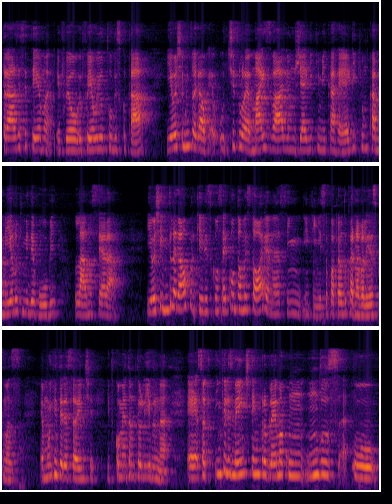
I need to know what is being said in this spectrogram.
traz esse tema. Eu fui ao, eu fui ao YouTube escutar. E eu achei muito legal. O título é Mais vale um jegue que me carregue que um camelo que me derrube lá no Ceará. E eu achei muito legal porque eles conseguem contar uma história, né? Assim, enfim, esse é o papel do carnavalesco, mas é muito interessante. E tu comenta no teu livro, né? É, só que, infelizmente, tem um problema com um dos... O,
